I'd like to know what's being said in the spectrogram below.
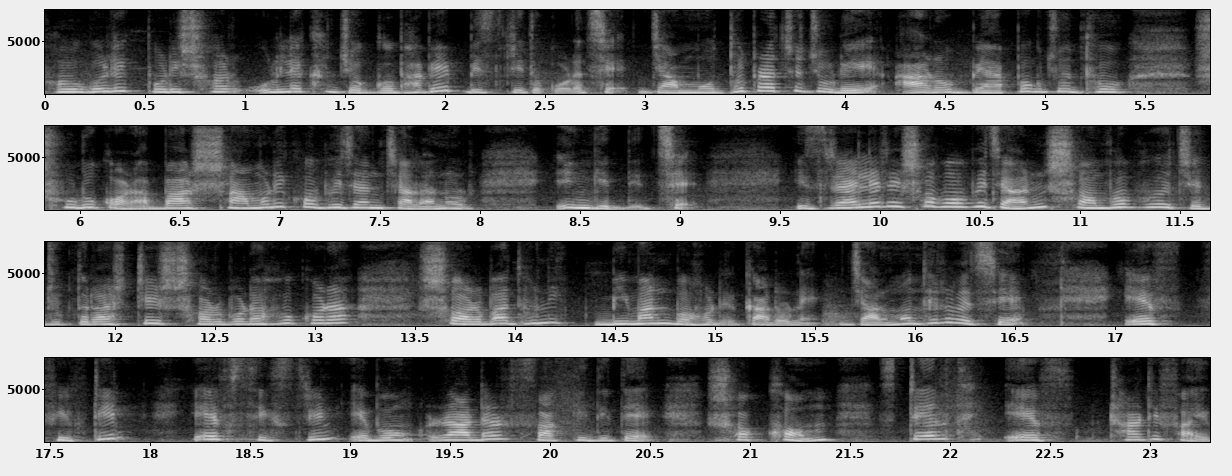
ভৌগোলিক পরিসর উল্লেখযোগ্যভাবে বিস্তৃত করেছে, যা মধ্যপ্রাচ্য জুড়ে আরও ব্যাপক যুদ্ধ শুরু করা বা সামরিক অভিযান চালানোর ইঙ্গিত দিচ্ছে। ইসরায়েলের এসব অভিযান সম্ভব হয়েছে যুক্তরাষ্ট্রের সরবরাহ করা সর্বাধুনিক বিমান বহরের কারণে, যার মধ্যে রয়েছে এফ ফিফটিন, এফ সিক্সটিন এবং রাডার ফাঁকি দিতে সক্ষম স্টেলথ এফ থার্টি ফাইভ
